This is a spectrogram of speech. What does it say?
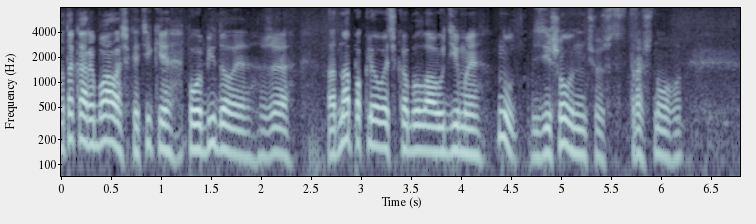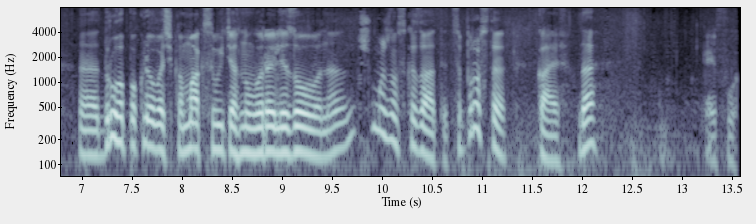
Отака рибалочка, тільки пообідали. Вже одна покльовочка була у Діми. Ну, зійшов нічого страшного. Е, Друга покльовочка, Макс витягнув реалізована. Ну, що можна сказати? Це просто кайф, да? Кайфу.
